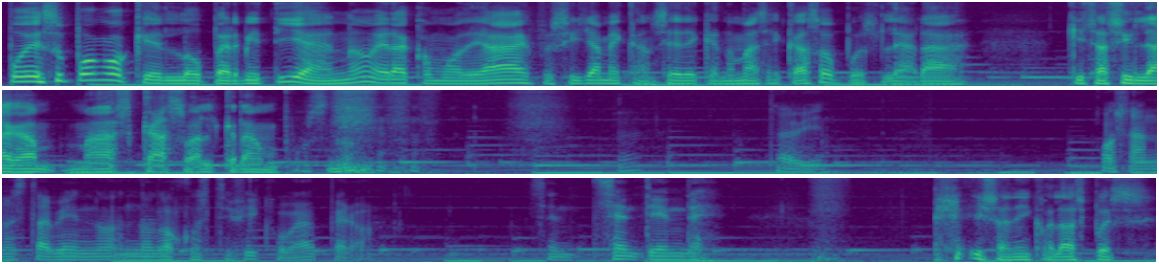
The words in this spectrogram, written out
Pues supongo que lo permitía, ¿no? Era como de, ay, pues si ya me cansé de que no me hace caso, pues le hará, quizás sí le haga más caso al Krampus, ¿no? está bien. O sea, no está bien, no, no lo justifico, ¿verdad? Pero se, se entiende. y San Nicolás, pues,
